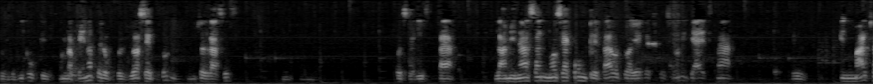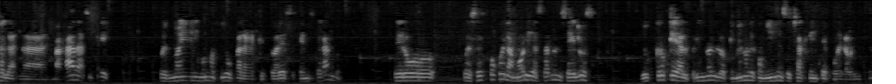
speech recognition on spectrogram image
pues, le dijo que con la pena, pero pues yo acepto, muchas gracias. Pues ahí está la amenaza no se ha concretado todavía la expulsión y ya está eh, en marcha la, embajada, así que pues no hay ningún motivo para que todavía se estén esperando. Pero pues es poco el amor y gastarlo en celos. Yo creo que al primo lo que menos le conviene es echar gente afuera ahorita.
